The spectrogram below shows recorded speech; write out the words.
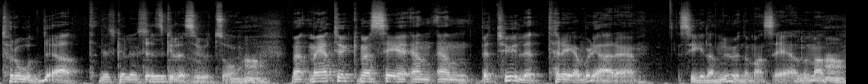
trodde att Det skulle se det ut skulle så. se ut så. Ja. Men, men jag tycker mig se en, en betydligt trevligare sida nu när man ser när man Ja.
